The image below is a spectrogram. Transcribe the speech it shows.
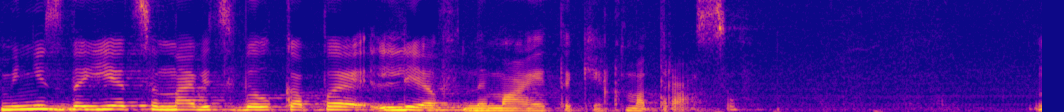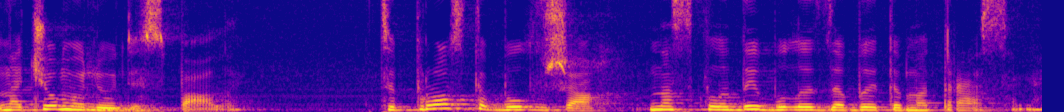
Мені здається, навіть в ЛКП Лев немає таких матрасів. На чому люди спали? Це просто був жах. На склади були забиті матрасами.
